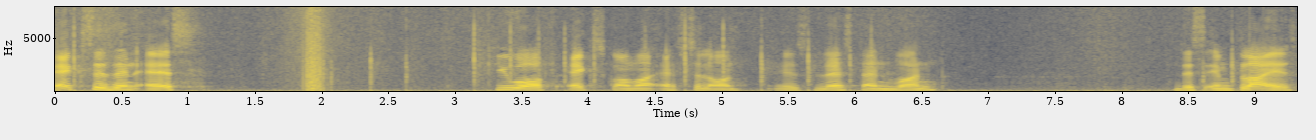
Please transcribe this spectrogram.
x is in S, q of x comma epsilon is less than 1. This implies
